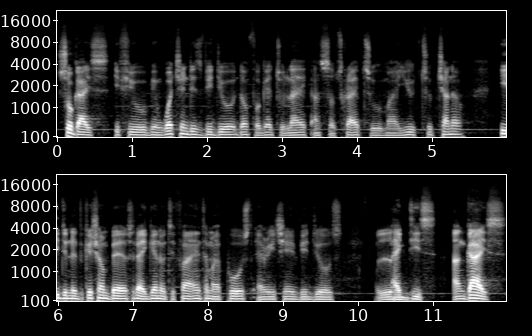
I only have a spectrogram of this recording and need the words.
So guys if you've been watching this video don't forget to like and subscribe to my youtube channel. Hit the notification bell so that you get notified anytime i post enriching videos like this. And guys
